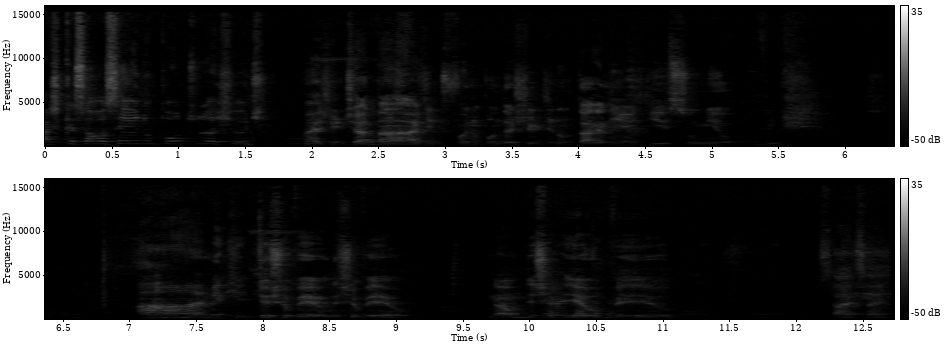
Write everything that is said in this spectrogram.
Acho que é só você ir no ponto da shield. Mas a gente já tá, a gente foi no ponto da shield, não tá nem aqui, sumiu. Vixe. Ah, é meio que, deixa eu ver eu, deixa eu ver eu. Não, deixa Não, tá, eu tá, tá. ver eu. Sai, sai.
